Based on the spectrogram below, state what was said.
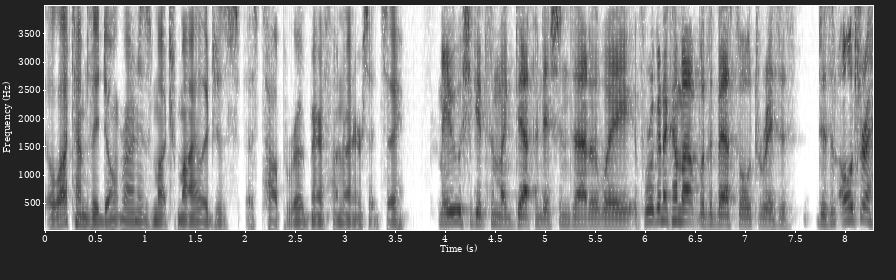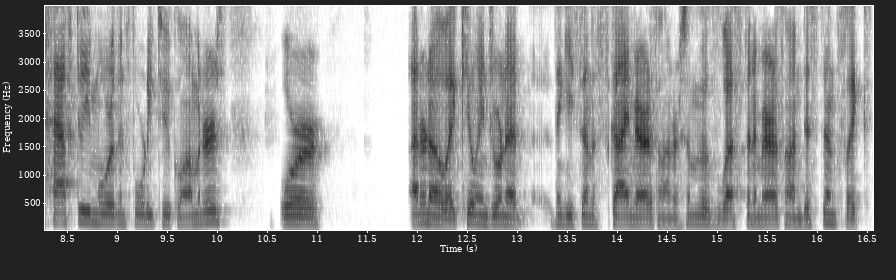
a lot of times they don't run as much mileage as, as top road marathon runners, I'd say. Maybe we should get some like definitions out of the way. If we're going to come up with the best ultra races, does an ultra have to be more than 42 kilometers? Or I don't know, like Kilian Jornet, I think he's done a sky marathon or some of those less than a marathon distance. Like,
